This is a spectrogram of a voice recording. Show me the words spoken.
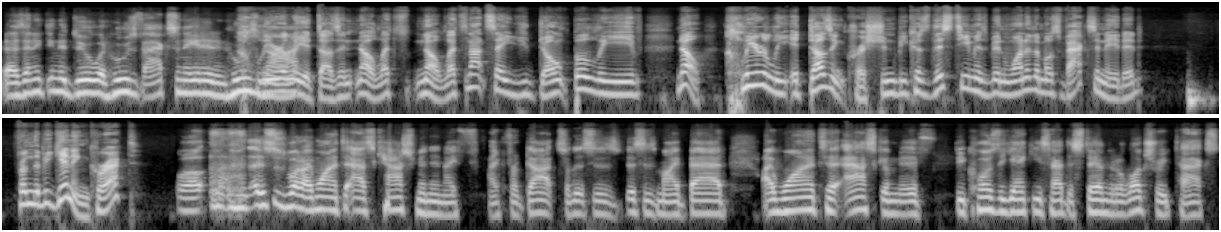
it has anything to do with who's vaccinated and who's clearly not. it doesn't. No, let's no, let's not say you don't believe. No, clearly it doesn't, Christian, because this team has been one of the most vaccinated from the beginning, correct? Well, this is what I wanted to ask Cashman, and I I forgot. So this is this is my bad. I wanted to ask him if because the Yankees had to stay under the luxury tax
